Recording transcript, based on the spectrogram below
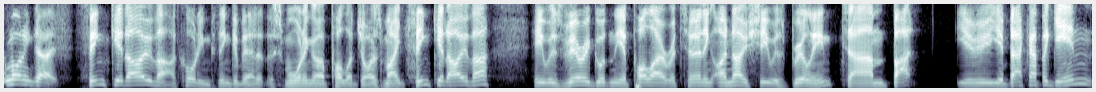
Good morning, Dave. Think it over. I called him think about it this morning. I apologise, mate. Think it over. He was very good in the Apollo returning. I know she was brilliant, um, but you, you're back up again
